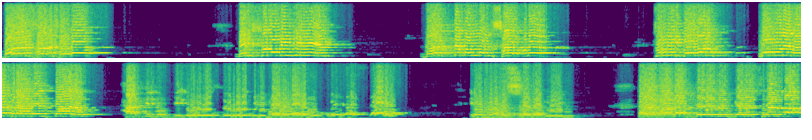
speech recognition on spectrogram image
বলার সাথে সাথে বিশ্বনবীজি ডাকতে বললেন, সাহাবীরা, তুমি কেমন কোমরে রাখার আগে তার তুমি মনে মনে করে যাও এর রহস্য নাকি তারপর ডাকতে বললেন, কেন শুনলাম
